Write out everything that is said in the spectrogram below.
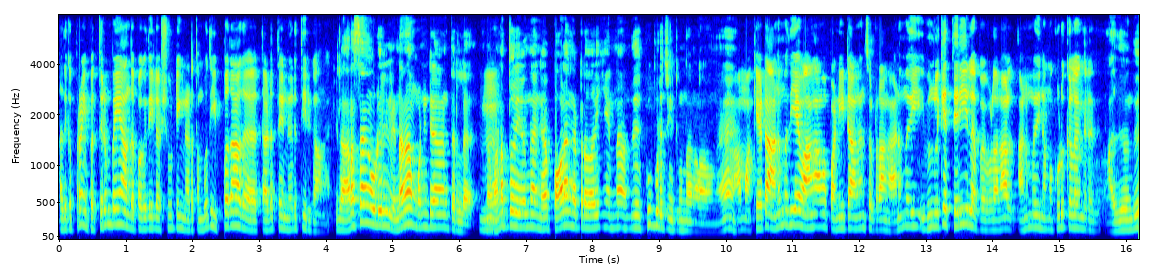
அதுக்கப்புறம் இப்ப திரும்பியும் அந்த பகுதியில ஷூட்டிங் நடத்தும் போது இப்பதான் அதை தடுத்து நிறுத்தியிருக்காங்க. இல்ல அரசாங்க ஊழியர்கள் என்னதான் பண்ணிட்டாங்கன்னு தெரியல. இந்த. வனத்துறை வந்து அங்க பாலம் கட்டுற வரைக்கும் என்ன வந்து பூ பறிச்சுக்கிட்டு இருந்தாங்களா அவங்க? ஆமா கேட்டா அனுமதியே வாங்காம பண்ணிட்டாங்கன்னு சொல்றாங்க. அனுமதி இவங்களுக்கே தெரியல இப்ப இவ்வளவு நாள். அனுமதி நம்ம கொடுக்கலங்கிறது. அது வந்து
